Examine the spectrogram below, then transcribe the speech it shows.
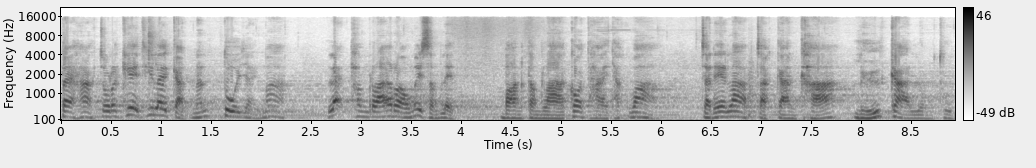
แต่หากจระเข้ที่ไล่กัดนั้นตัวใหญ่มาก และทำร้ายเราไม่สำเร็จ บางตำราก็ทายทักว่า จะได้ลาบจากการค้าหรือการลงทุน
